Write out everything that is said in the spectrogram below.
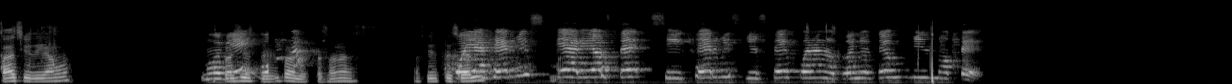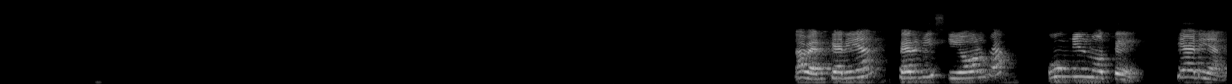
fácil, digamos. Muy bien. Para las personas así. Oye, Hermes, ¿qué haría usted si Hermes y usted fueran los dueños de un mismo hotel? A ver, ¿qué harían Fervis y Olga? Un mismo hotel. ¿Qué harían?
